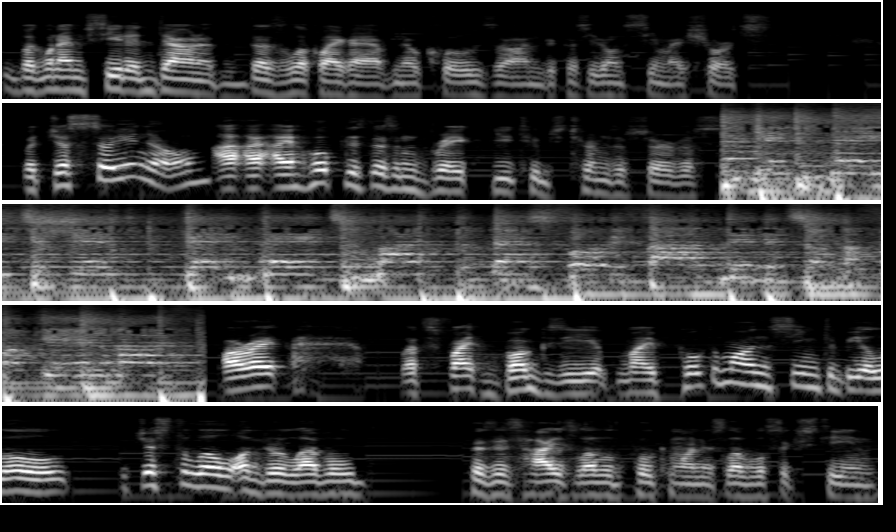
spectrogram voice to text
But when I'm seated down, it does look like I have no clothes on because you don't see my shorts. But just so you know, I, I hope this doesn't break YouTube's terms of service. Alright, let's fight Bugsy. My Pokemon seem to be a little, just a little underleveled, because his highest leveled Pokemon is level 16.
